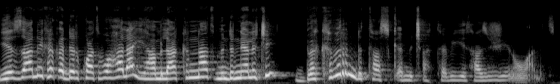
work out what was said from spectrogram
የዛኔ ከቀደድኳት በኋላ የአምላክ እናት ምንድን ያለችኝ በክብር እንድታስቀምጫት ተብዬ ታዝዤ ነው ማለት ነው።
